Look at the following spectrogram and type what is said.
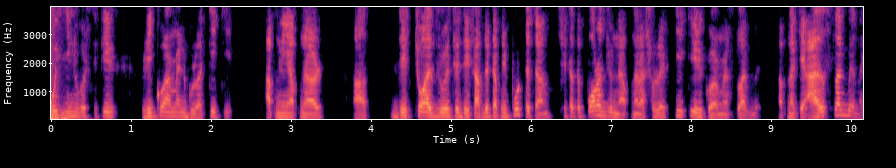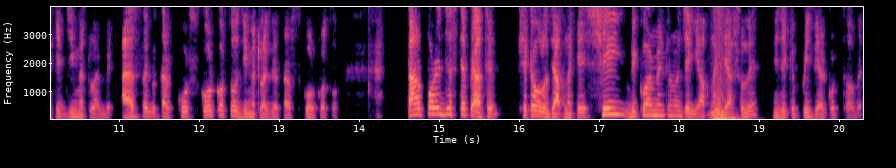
ওই ইউনিভার্সিটির রিকোয়ারমেন্টগুলা কি কি? আপনি আপনার যে চয়েস রয়েছে, যে সাবজেক্ট আপনি পড়তে চান, সেটাতে পড়ার জন্য আপনার আসলে কি কি রিকোয়ারমেন্টস লাগবে? আপনাকে আইএলস লাগবে নাকি জিমেট লাগবে? আইএলস লাগবে তার কোর্স স্কোর কত জিমেট লাগবে তার স্কোর কত? তারপরে যে স্টেপে আছে, সেটা হলো যে আপনাকে সেই রিকোয়ারমেন্ট অনুযায়ী আপনাকে আসলে নিজেকে প্রিপেয়ার করতে হবে।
